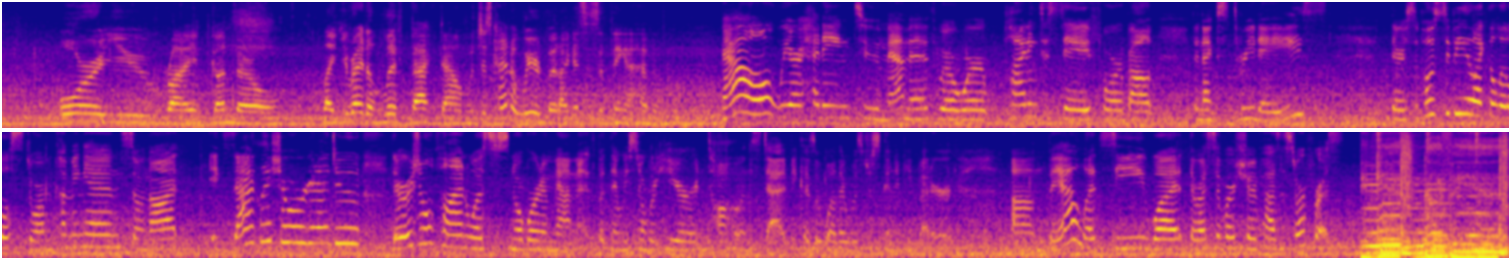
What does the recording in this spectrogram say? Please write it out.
or you ride gun barrel. Like you ride a lift back down, which is kind of weird, but I guess it's a thing I haven't. Now we are heading to Mammoth where we're planning to stay for about the next three days. There's supposed to be like a little storm coming in, so not exactly sure what we're gonna do. The original plan was to snowboard in Mammoth, but then we snowboard here in Tahoe instead because the weather was just gonna be better. Um, but yeah, let's see what the rest of our trip has in store for us.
